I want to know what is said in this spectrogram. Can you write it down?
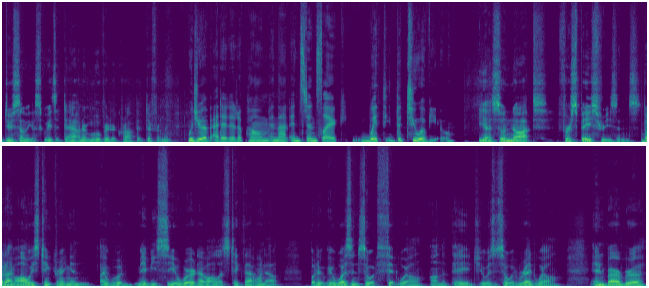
do something to squeeze it down or move it or crop it differently. Would you have edited a poem in that instance, like with the two of you? Yeah, so not for space reasons, but I'm always tinkering and I would maybe see a word, oh, well, let's take that one out. But it, it wasn't so it fit well on the page. It was so it read well. And Barbara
